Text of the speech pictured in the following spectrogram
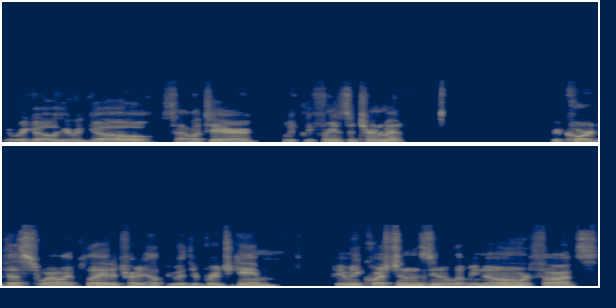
Here we go. Here we go. Solitaire, weekly Free Instant tournament. Record this while I play to try to help you with your bridge game. If you have any questions, you know, let me know or thoughts.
